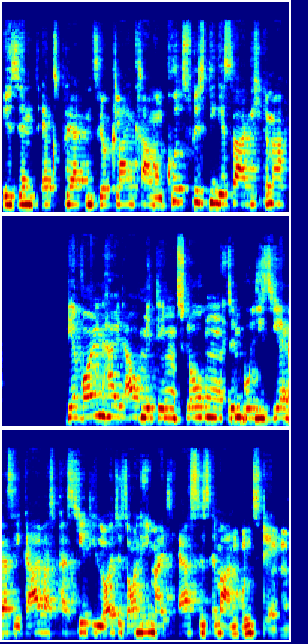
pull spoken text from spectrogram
Wir sind Experten für Kleinkram und Kurzfristiges, sage ich immer. Wir wollen halt auch mit dem Slogan symbolisieren, dass egal was passiert, die Leute sollen eben als erstes immer an uns denken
